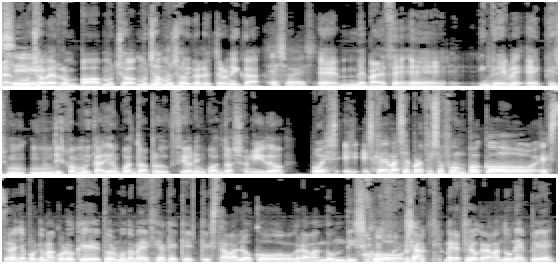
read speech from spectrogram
Sí. mucho bedroom pop, mucho, mucha Mu- música electrónica. Eso es. Eh, me parece eh, increíble eh, que es un, un disco muy cálido en cuanto a producción, en cuanto a sonido. Pues es que además el proceso fue un poco extraño porque me acuerdo que todo el mundo me decía que, que- que estaba loco grabando un disco. O sea, me refiero grabando un EP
